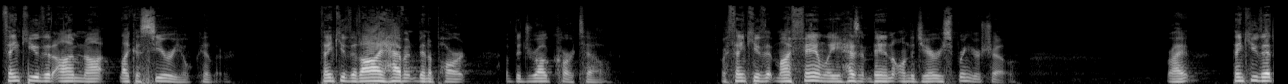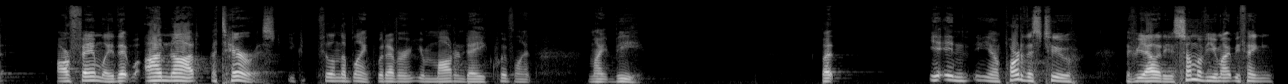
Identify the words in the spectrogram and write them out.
thank you that I'm not like a serial killer. Thank you that I haven't been a part of the drug cartel. Or thank you that my family hasn't been on the Jerry Springer show. Right? Thank you that our family, that I'm not a terrorist. You could fill in the blank, whatever your modern day equivalent might be. But In, you know, part of this too, the reality is some of you might be thinking,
